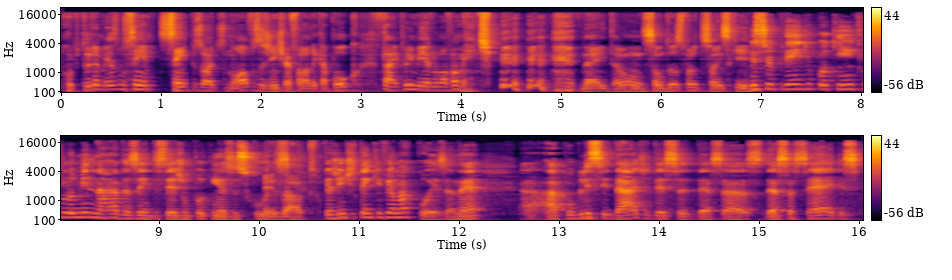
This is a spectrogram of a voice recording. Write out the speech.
Ruptura, mesmo sem, sem episódios novos, a gente vai falar daqui a pouco, tá em primeiro novamente. né? Então, são duas produções que. Me surpreende um pouquinho que iluminadas ainda sejam um pouquinho as escuras. Exato. Porque a gente tem que ver uma coisa, né? A, a publicidade dessa, dessas, dessas séries,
